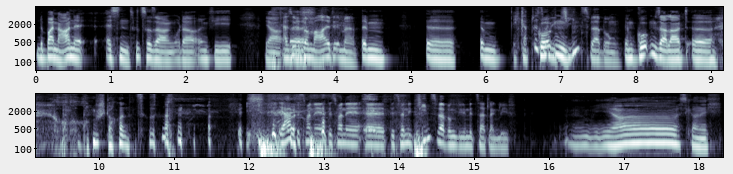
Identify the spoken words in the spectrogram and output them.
eine Banane essen, sozusagen, oder irgendwie, ja, Also äh, übermalt immer. im, äh, im Ich glaube, das war die Gurken. Jeans-Werbung. im Gurkensalat äh, rumstauern sozusagen. Ja, das war eine, das war eine, äh, das war eine Jeans-Werbung, die eine Zeit lang lief. Ja, weiß gar nicht.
